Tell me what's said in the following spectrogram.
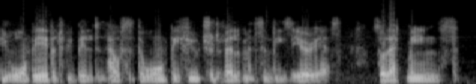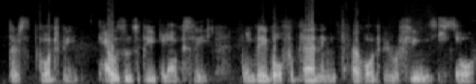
you won't be able to be building houses. There won't be future developments in these areas. So that means there's going to be thousands of people, obviously, when they go for planning, are going to be refused. So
